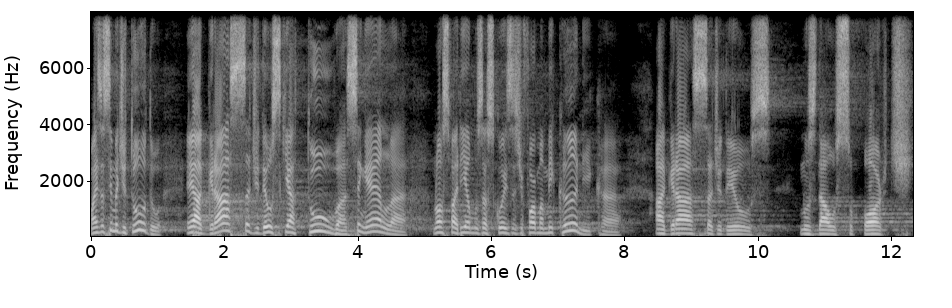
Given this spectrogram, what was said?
Mas acima de tudo, é a graça de Deus que atua, sem ela nós faríamos as coisas de forma mecânica. A graça de Deus nos dá o suporte.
